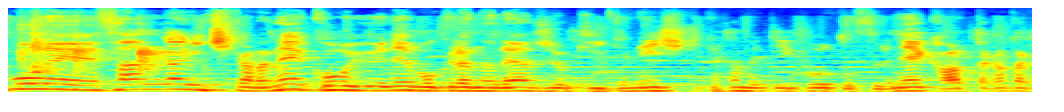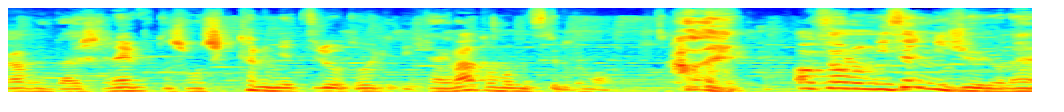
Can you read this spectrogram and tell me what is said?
もうね、三が日からね、こういうね、僕らのラジオを聞いてね、意識高めていこうとするね、変わった方々に対してね、今年もしっかり熱量を届けていきたいなと思うんですけれども、はい、青木さんの2024年、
